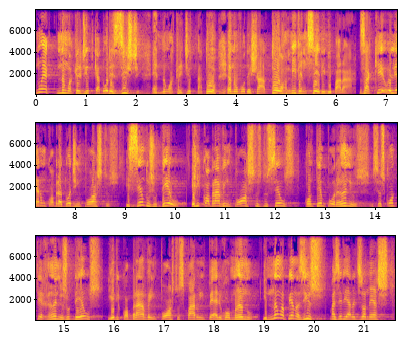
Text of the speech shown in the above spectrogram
Não é não acredito que a dor existe, é não acredito na dor. Eu não vou deixar a dor me vencer e me parar. Zaqueu, ele era um cobrador de impostos e sendo judeu, ele cobrava impostos dos seus contemporâneos, os seus conterrâneos judeus, e ele cobrava impostos para o Império Romano. E não apenas isso, mas ele era desonesto.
